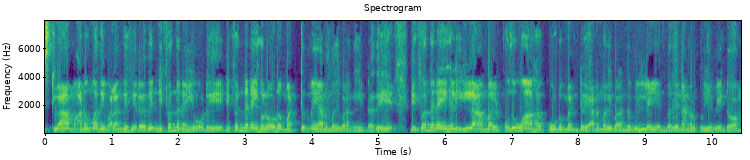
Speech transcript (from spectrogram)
இஸ்லாம் அனுமதி வழங்குகிறது நிபந்தனையோடு. நிபந்தனைகளோடு மட்டுமே அனுமதி வழங்குகிறது. வழங்குகின்றது நிபந்தனைகள் இல்லாமல் பொதுவாக கூடும் என்று அனுமதி வழங்கவில்லை என்பதை நாங்கள் புரிய வேண்டும்.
